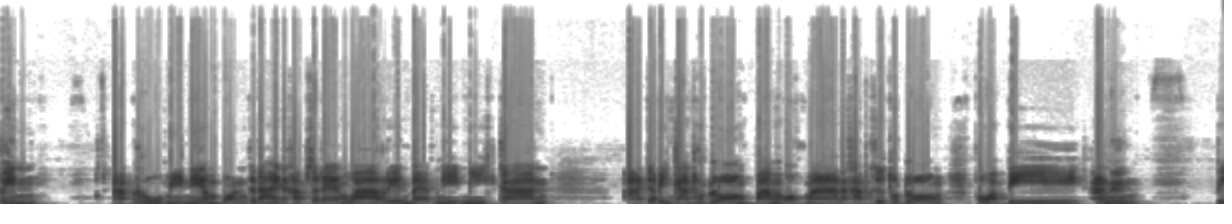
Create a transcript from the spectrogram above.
เป็นอะลูมิเนียมบอลก็ได้นะครับ แสดงว่าเหรียญแบบนี้มีการ อาจจะเป็นการทดลองปั๊มออกมานะครับ คือทดลอง เพราะว่าปี 51 ปี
